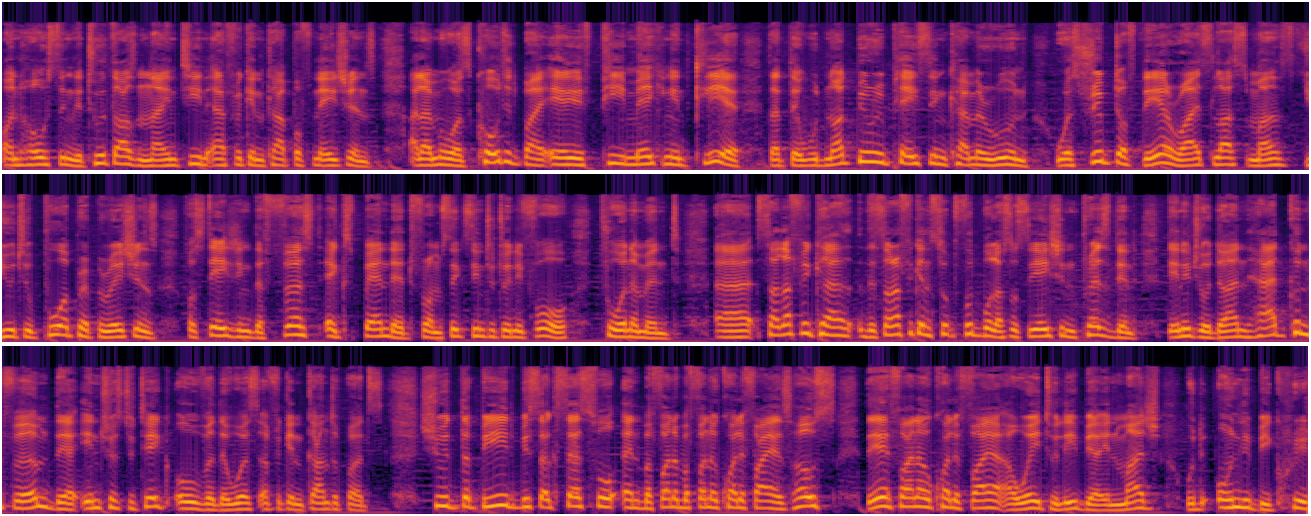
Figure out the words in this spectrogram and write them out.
on hosting the 2019 African Cup of Nations. Alami was quoted by AFP making it clear that they would not be replacing Cameroon, who were stripped of their rights last month due to poor preparations for staging the first expanded from 16 to 24 tournament. Uh, South Africa, the South African Football Association president Danny Jordan had confirmed their interest to take over the West African counterparts. Should the bid be successful and Bafana Bafana qualify as hosts, their final qualifier away to Libya in March would only be cru-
